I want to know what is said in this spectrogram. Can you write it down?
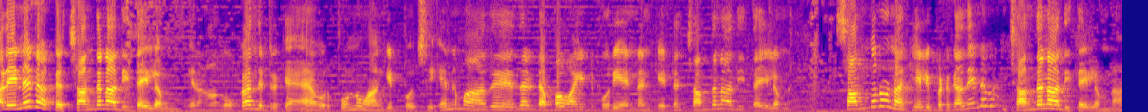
அது என்ன டாக்டர்? சந்தனாதி தைலம். நான் அங்கே உட்காந்துட்டு இருக்கேன் ஒரு பொண்ணு வாங்கிட்டு போச்சு. என்னம்மா அது? எதை டப்பா வாங்கிட்டு போறியா? என்னன்னு கேட்டேன். சந்தனாதி தைலம்னு சந்தனம் நான் கேள்விப்பட்டிருக்கேன். அது என்ன சந்தனாதி தைலம்னா?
